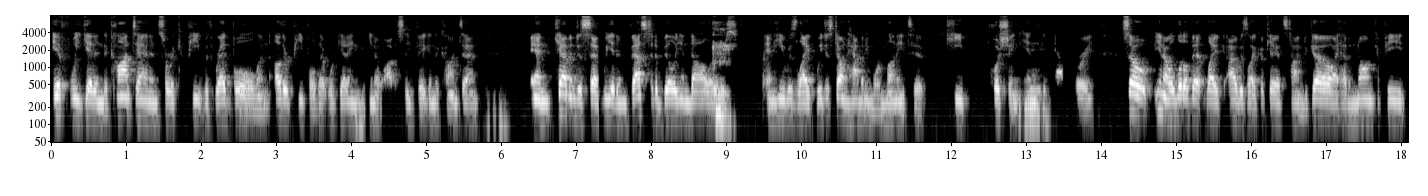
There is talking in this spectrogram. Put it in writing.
if we get into content and sort of compete with Red Bull and other people that were getting, you know, obviously big into content. And Kevin just said we had invested a billion dollars and he was like, we just don't have any more money to keep pushing into the mm. category. So, you know, a little bit like I was like, okay, it's time to go. I had a non compete.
